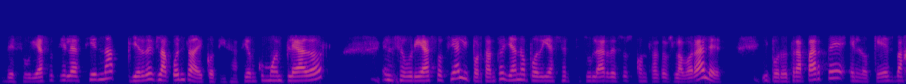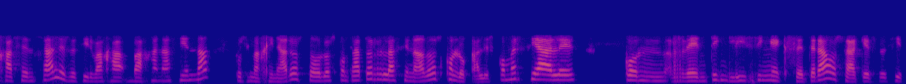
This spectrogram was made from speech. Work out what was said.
de seguridad social y hacienda, pierdes la cuenta de cotización como empleador en seguridad social y por tanto ya no podías ser titular de esos contratos laborales. Y por otra parte, en lo que es baja censal, es decir, baja, baja en hacienda, pues imaginaros todos los contratos relacionados con locales comerciales, con renting, leasing, etcétera, o sea, que es decir,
